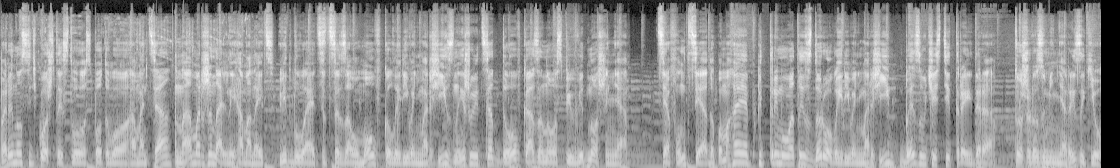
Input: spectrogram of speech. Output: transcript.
переносить кошти з твого спотового гаманця на маржинальний гаманець. Відбувається це за умов, коли рівень маржі знижується до вказаного співвідношення. Ця функція допомагає підтримувати здоровий рівень маржі без участі трейдера. Тож розуміння ризиків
